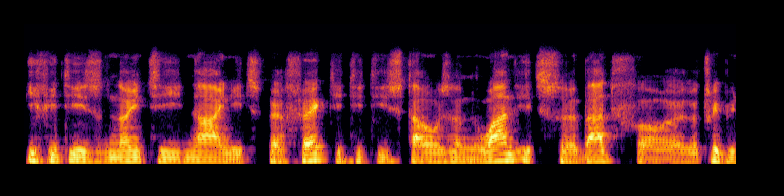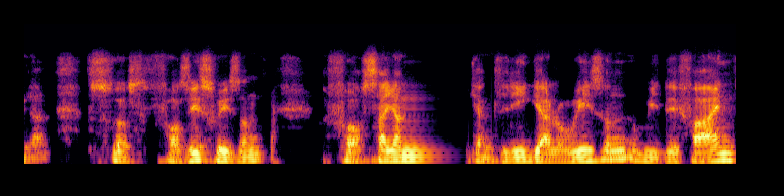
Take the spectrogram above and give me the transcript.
If it is 99, it's perfect. If it is 1001, it's uh, bad for uh, the tribunal. So for this reason, for scientific and legal reason, we define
